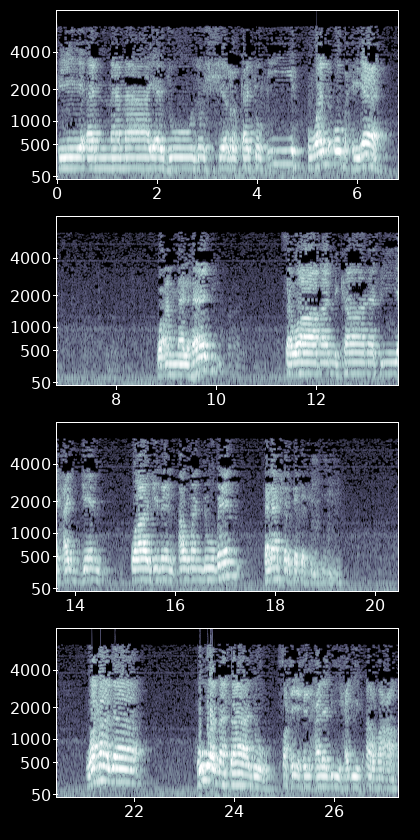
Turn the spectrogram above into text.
في أن ما يجوز الشركة فيه هو الأضحية وأما الهدي سواء كان في حج واجب أو مندوب فلا شركة فيه وهذا هو مفاد صحيح الحلبي حديث أربعة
